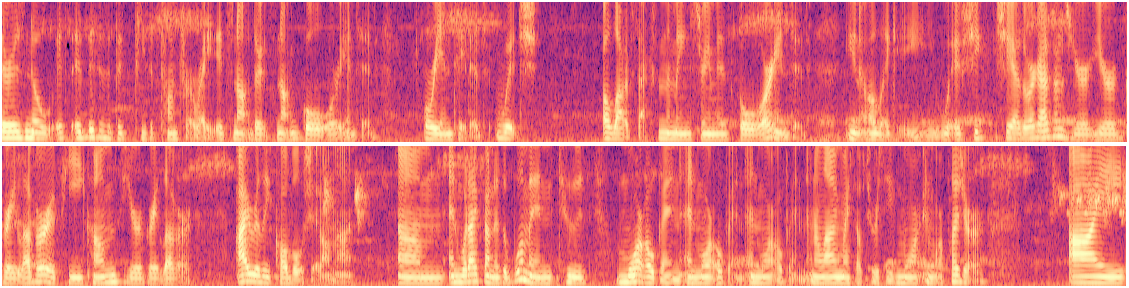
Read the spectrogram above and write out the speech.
there is no it's it, this is a big piece of tantra right? It's not it's not goal oriented orientated which a lot of sex in the mainstream is goal oriented. You know like if she she has orgasms you're you're a great lover. If he comes you're a great lover. I really call bullshit on that. Um, and what i found as a woman who's more open and more open and more open and allowing myself to receive more and more pleasure, I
